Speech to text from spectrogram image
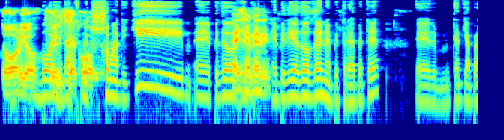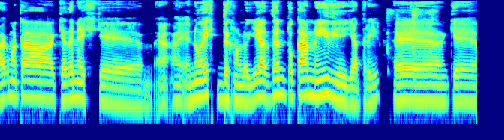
το όριο. Μπορεί, το εντάξει, όριο. σωματική, ε, επειδή, έχει ανέβει. επειδή εδώ δεν επιτρέπεται ε, τέτοια πράγματα και δεν έχει και, ενώ έχει την τεχνολογία δεν το κάνουν οι ίδιοι οι γιατροί ε, και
